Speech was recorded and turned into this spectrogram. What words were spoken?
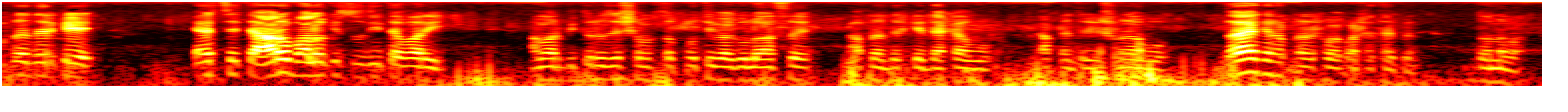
আপনাদেরকে এর চাইতে আরও ভালো কিছু দিতে পারি। আমার ভিতরে যে সমস্ত প্রতিভাগুলো আছে, আপনাদেরকে দেখাবো, আপনাদেরকে শোনাবো। দয়া করে আপনারা সবাই পাশে থাকবেন। ধন্যবাদ।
